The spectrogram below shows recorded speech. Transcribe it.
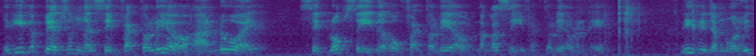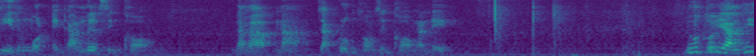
อย่างนี้ก็เปรียบเสมือน 10 factorial หารด้วย 10 ลบ 4 เหลือ 6 factorial แล้วก็ 4 factorial นั่นเอง นี่คือจำนวนวิธีทั้งหมดในการเลือกสิ่งของนะครับนะจากกลุ่มของสิ่งของนั่นเอง ดูตัวอย่างที่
